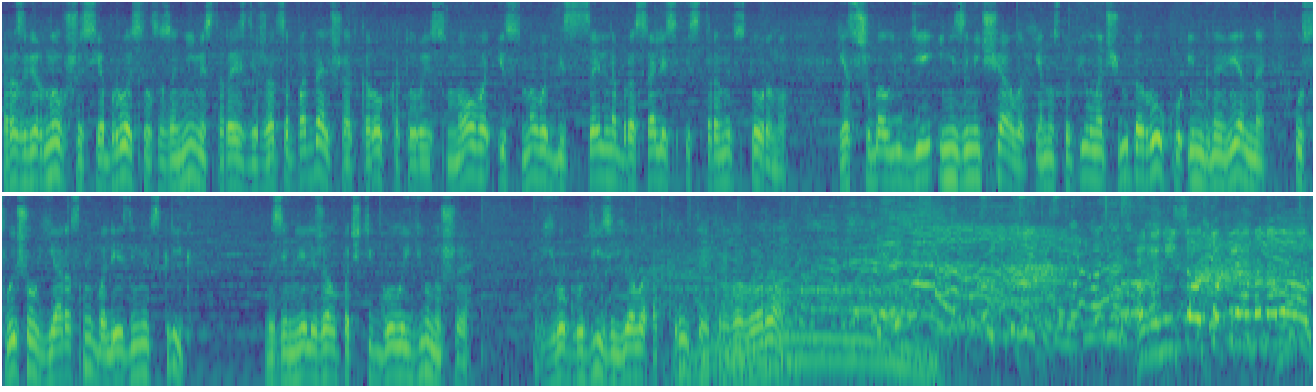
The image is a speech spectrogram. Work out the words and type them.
Развернувшись, я бросился за ними, стараясь держаться подальше от коров, которые снова и снова бесцельно бросались из стороны в сторону. Я сшибал людей и не замечал их. Я наступил на чью-то руку и мгновенно услышал яростный болезненный вскрик. На земле лежал почти голый юноша. В его груди зияла открытая кровавая рана. Он несется прямо на вас!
